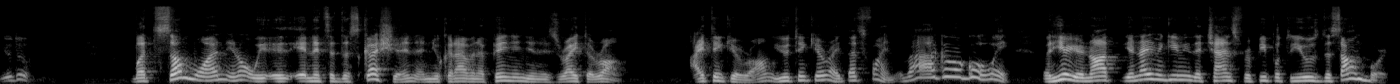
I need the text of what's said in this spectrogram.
You do. But someone, you know, we and it's a discussion, and you can have an opinion, and it's right or wrong. I think you're wrong. You think you're right. That's fine. Ah, go go away. But here you're not. You're not even giving the chance for people to use the soundboard.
